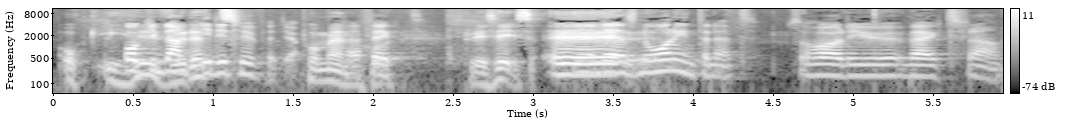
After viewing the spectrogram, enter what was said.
och i Och ibland i ditt huvud, ja. på människor. Perfekt. Precis. När det Eh, ens når internet så har det ju vägts fram.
